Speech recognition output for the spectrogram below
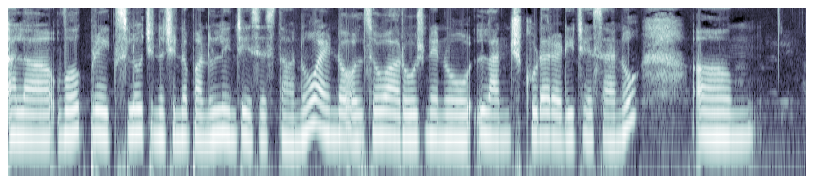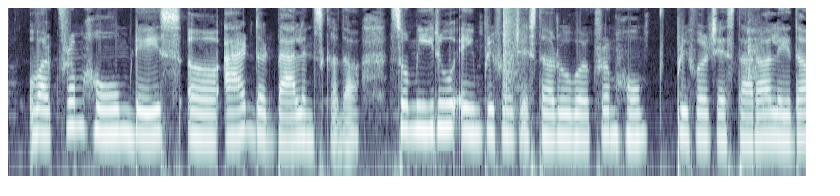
అలా వర్క్ బ్రేక్స్లో చిన్న చిన్న పనులు నేను చేసేస్తాను. అండ్ ఆల్సో ఆ రోజు నేను లంచ్ కూడా రెడీ చేశాను. Um, work from home days add that balance కదా. సో మీరు ఏం ప్రిఫర్ చేస్తారు? వర్క్ ఫ్రమ్ హోమ్ ప్రిఫర్ చేస్తారా? లేదా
